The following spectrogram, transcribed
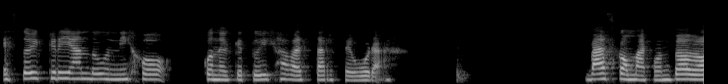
estoy criando un hijo con el que tu hija va a estar segura. Vas coma con todo.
